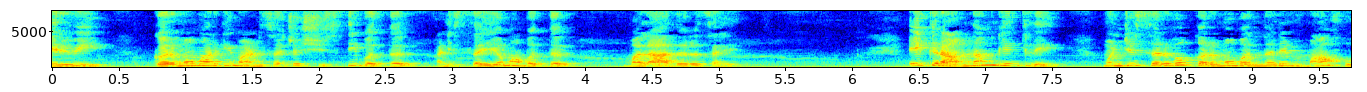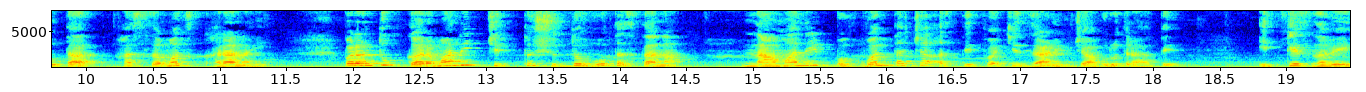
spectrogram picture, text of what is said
एरवी कर्ममार्गी माणसाच्या शिस्तीबद्दल आणि संयमाबद्दल मला आदरच आहे. एक रामनाम घेतले म्हणजे सर्व कर्मबंधने माफ होतात हा समज खरा नाही. परंतु कर्माने चित्त शुद्ध होत असताना नामाने भगवंताच्या अस्तित्वाची जाणीव जागृत राहते. इतकेच नव्हे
